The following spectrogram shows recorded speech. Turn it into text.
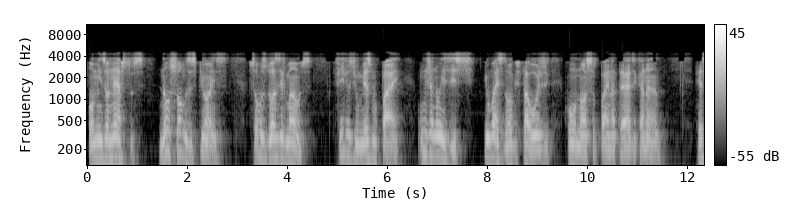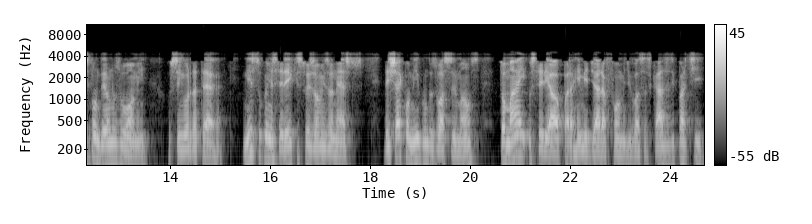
homens honestos, não somos espiões. Somos dois irmãos, filhos de um mesmo pai. Um já não existe, e o mais novo está hoje com o nosso pai na terra de Canaã. Respondeu-nos o homem, o Senhor da terra: Nisto conhecerei que sois homens honestos. Deixai comigo um dos vossos irmãos, tomai o cereal para remediar a fome de vossas casas e parti.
